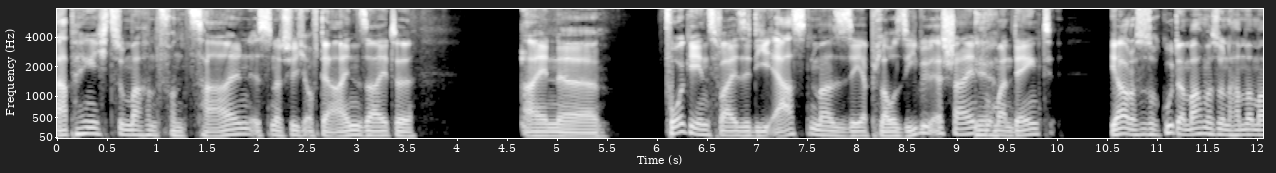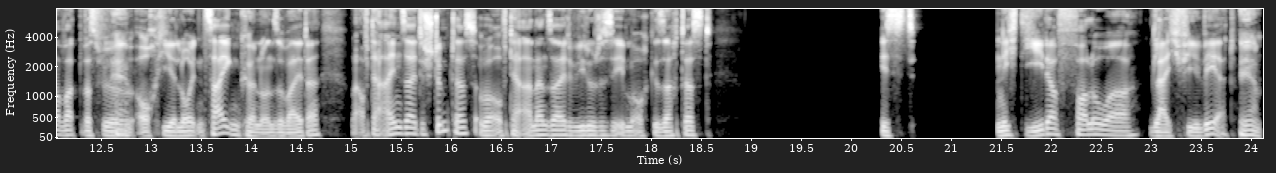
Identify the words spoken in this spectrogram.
abhängig zu machen von Zahlen ist natürlich auf der einen Seite eine Vorgehensweise, die erstmal sehr plausibel erscheint, Ja. wo man denkt, ja, das ist doch gut, dann machen wir so, dann haben wir mal was, was wir Ja. auch hier Leuten zeigen können und so weiter. Und auf der einen Seite stimmt das, aber auf der anderen Seite, wie du das eben auch gesagt hast, ist nicht jeder Follower gleich viel wert. ja,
